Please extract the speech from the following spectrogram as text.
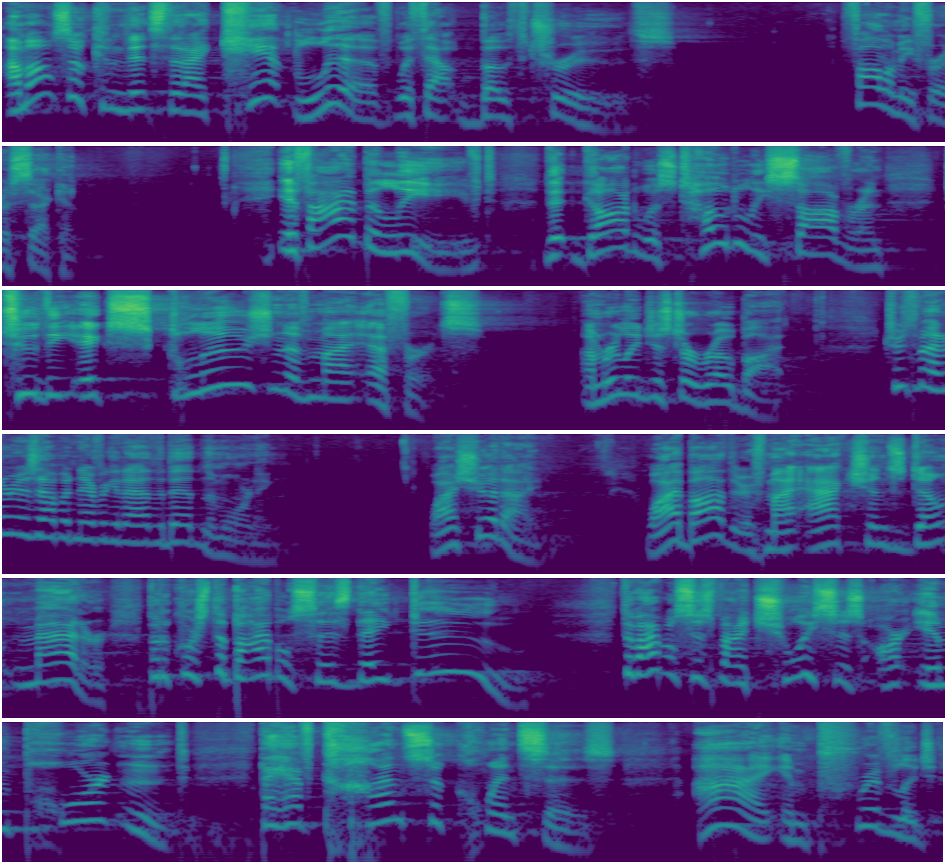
I'm also convinced that I can't live without both truths. Follow me for a second. If I believed that God was totally sovereign to the exclusion of my efforts, I'm really just a robot. Truth of the matter is, I would never get out of the bed in the morning. Why should I? Why bother if my actions don't matter? But of course, the Bible says they do. The Bible says my choices are important, they have consequences. I am privileged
